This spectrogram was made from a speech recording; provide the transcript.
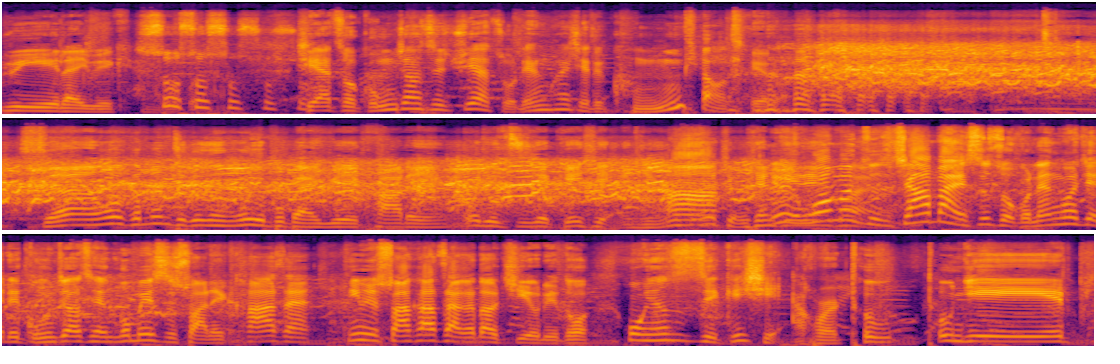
越来越看。说说说说说。现在坐公交车居然坐两块钱的空调车了。是 啊，我根本这个人我又不办月卡的，我就直接给现金。我就想给因为我们就是假白是坐过两块钱的公交车，我们也是刷的卡噻。因为刷卡咋个到节油的多？我想是直接给现花儿投投捏币。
